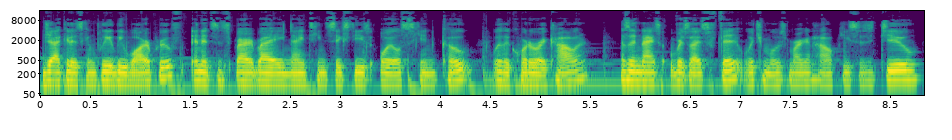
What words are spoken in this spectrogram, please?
The jacket is completely waterproof and it's inspired by a 1960s oilskin coat with a corduroy collar. It has a nice oversized fit, which most Margaret Howell pieces do.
